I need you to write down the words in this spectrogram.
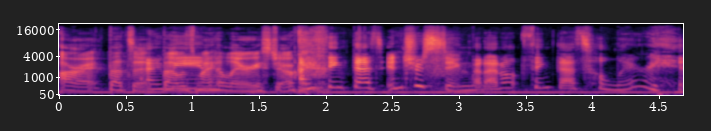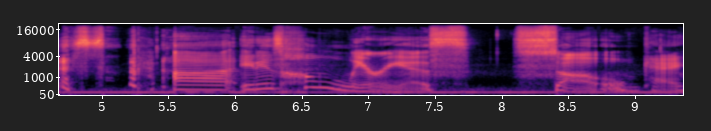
All right, that's it. I that was my hilarious joke. I think that's interesting, but I don't think that's hilarious. uh, it is hilarious. So okay.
